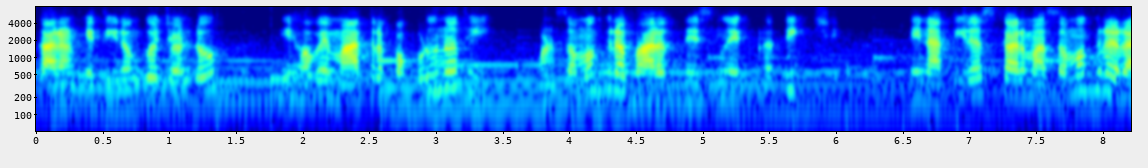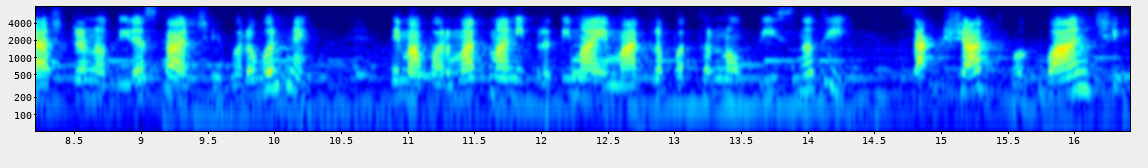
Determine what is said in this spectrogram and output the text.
કારણ કે તિરંગો ઝંડો એ હવે માત્ર કપડું નથી, પણ સમગ્ર ભારત દેશનું એક પ્રતીક છે. તેના તિરસ્કારમાં સમગ્ર રાષ્ટ્રનો તિરસ્કાર છે, બરોબર ને? તેમાં પરમાત્માની પ્રતિમા એ માત્ર પથ્થરનો પીસ નથી, સાક્ષાત ભગવાન છે.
